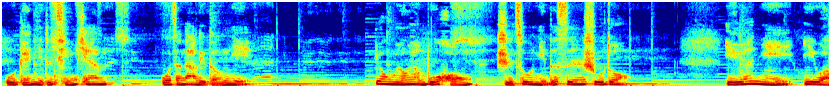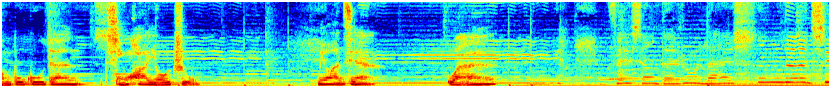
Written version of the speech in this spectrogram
我给你的晴天，我在那里等你。愿我永远不红，只做你的私人树洞。也愿你一晚不孤单，情话有主。明晚见，晚安。最想带入来生的记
